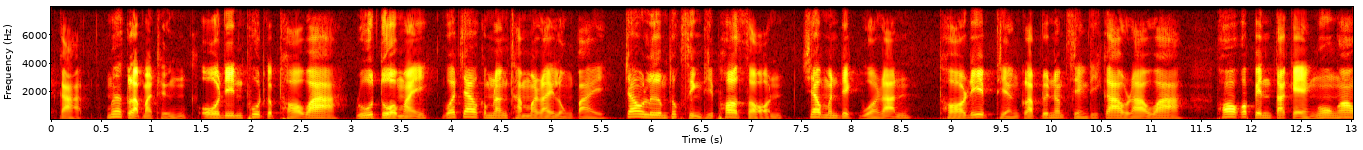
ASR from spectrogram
ดการ์ดเมื่อกลับมาถึง โอดินพูดกับทอว่า รู้ตัวไหม ว่าเจ้ากำลังทำอะไรลงไป เจ้าลืมทุกสิ่งที่พ่อสอน เจ้ามันเด็กหัวรั้น ทอรีบเถียงกลับด้วยน้ำเสียงที่ก้าวร้าวว่า พ่อก็เป็นตาแก่โง่เง่า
